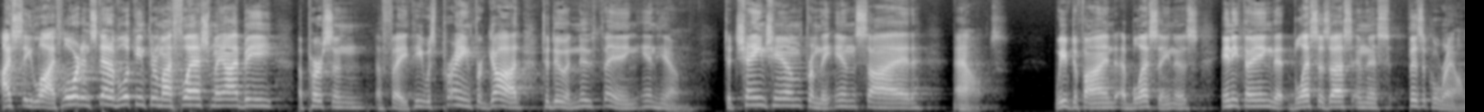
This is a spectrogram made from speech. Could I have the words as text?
I see life. Lord, instead of looking through my flesh, may I be a person of faith. He was praying for God to do a new thing in him, to change him from the inside out. We've defined a blessing as anything that blesses us in this physical realm.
